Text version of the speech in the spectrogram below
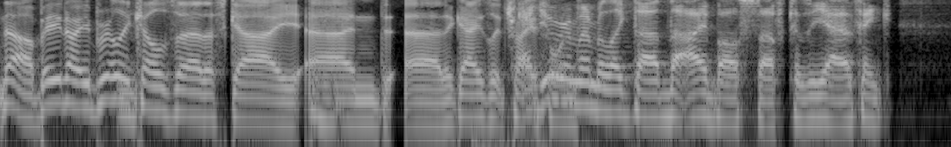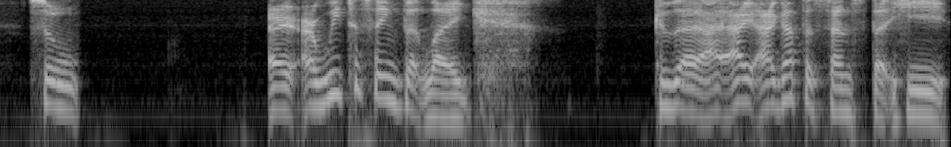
no, but you know, he brutally mm. kills uh, this guy, mm-hmm. and uh, the guy's like trying. I do remember like the the eyeball stuff because yeah, I think so. Are, are we to think that like? Because I, I I got the sense that he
